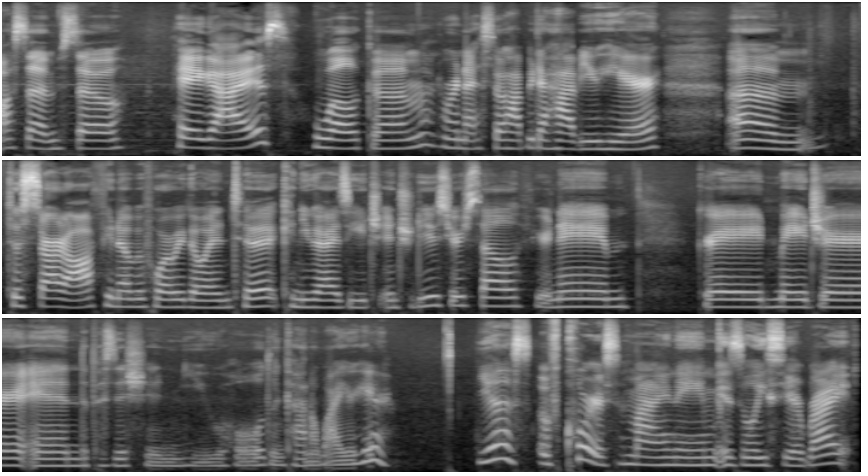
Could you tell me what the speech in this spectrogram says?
Awesome. So, hey guys, welcome. We're so happy to have you here. Um, to start off, you know, before we go into it, can you guys each introduce yourself, your name, grade, major, and the position you hold, and kind of why you're here? Yes, of course. My name is Alicia Wright.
